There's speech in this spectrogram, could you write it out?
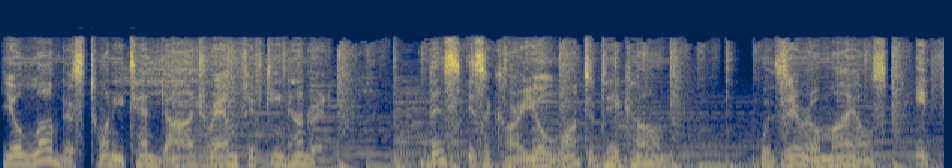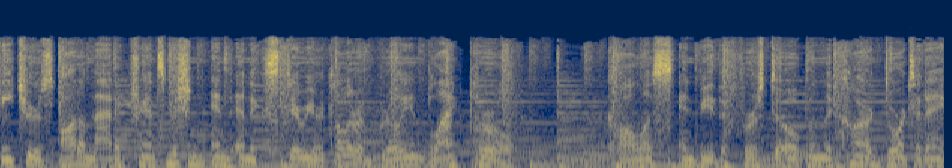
You'll love this 2010 Dodge Ram 1500. This is a car you'll want to take home. With zero miles, it features automatic transmission and an exterior color of brilliant black pearl. Call us and be the first to open the car door today.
